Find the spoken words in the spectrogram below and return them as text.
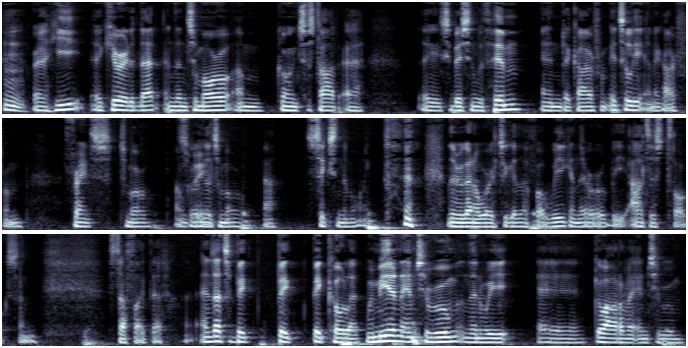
Hmm. Where he uh, curated that, and then tomorrow I'm going to start a, a exhibition with him and a guy from Italy and a guy from France tomorrow. I'm Sweet. going there tomorrow. Yeah. Six in the morning. then we're gonna work together for a week, and there will be artist talks and stuff like that. And that's a big, big, big collab. We meet in an empty room, and then we uh, go out of an empty room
